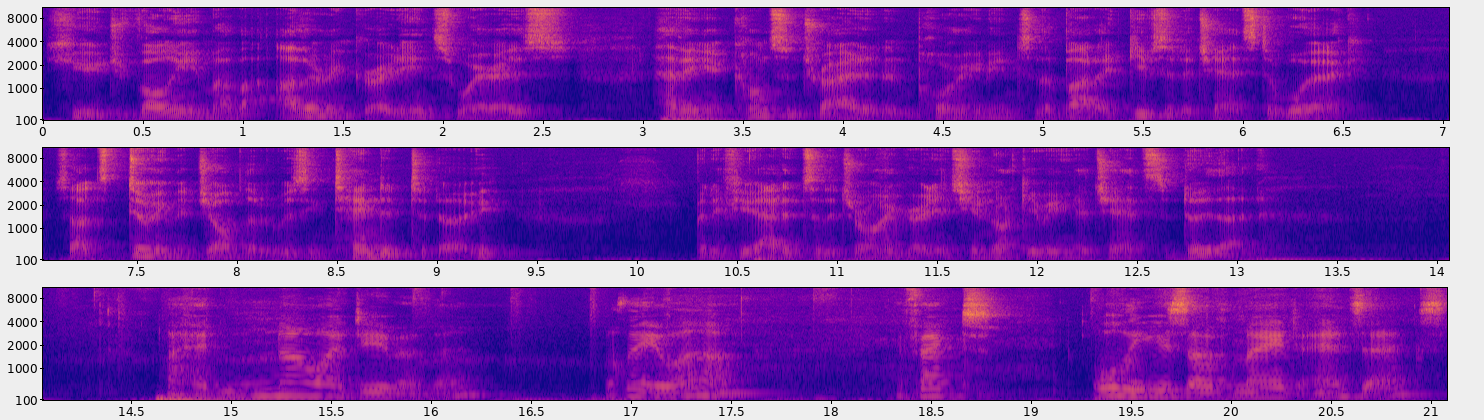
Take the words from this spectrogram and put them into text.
huge volume of other ingredients, whereas having it concentrated and pouring it into the butter gives it a chance to work. So it's doing the job that it was intended to do. But if you add it to the dry ingredients, you're not giving it a chance to do that. I had no idea about that. Well, there you are. In fact, all the years I've made Anzacs,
